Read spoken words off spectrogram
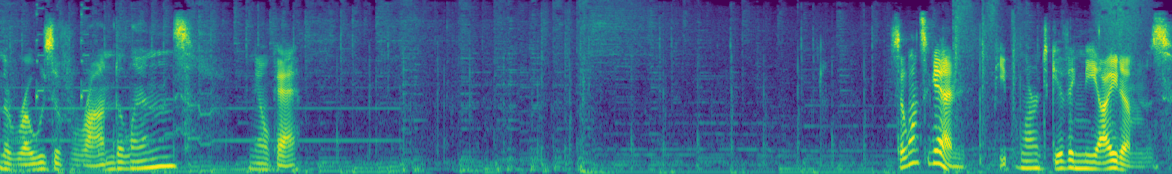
The Rose of Rondelands? Okay. So once again, people aren't giving me items.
